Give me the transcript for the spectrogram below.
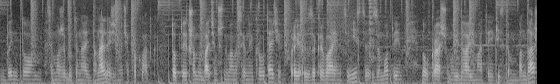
бинтом. Це може бути навіть банальна жіноча прокладка. Тобто, якщо ми бачимо, що немає масивної кровотечі, при... закриваємо це місце, замотуємо. Ну, в кращому в ідеалі мати якийсь там бандаж.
